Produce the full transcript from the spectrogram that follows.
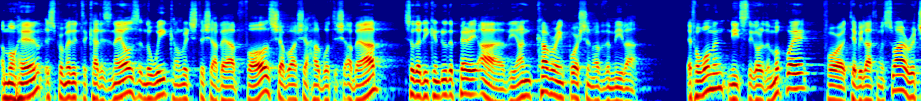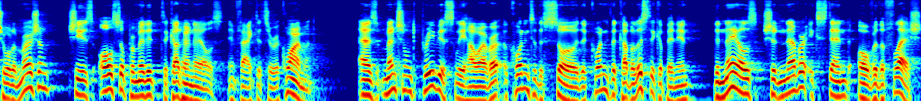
A mohel is permitted to cut his nails in the week on which Tisha B'Av falls, Shabbat Shehal Bo Tisha B'Av, so that he can do the peri'ah, the uncovering portion of the milah. If a woman needs to go to the mikveh for Tebilat Mitzvah, ritual immersion, she is also permitted to cut her nails. In fact, it's a requirement. As mentioned previously, however, according to the Sod, according to the Kabbalistic opinion, the nails should never extend over the flesh.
